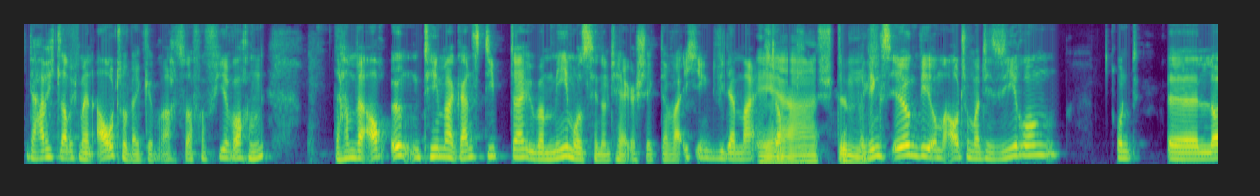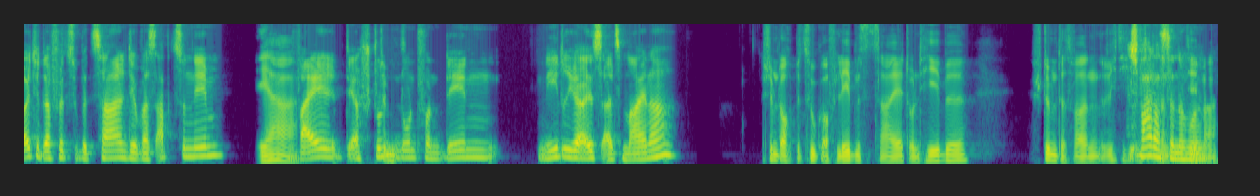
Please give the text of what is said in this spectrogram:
da habe ich, glaube ich, mein Auto weggebracht. Das war vor vier Wochen. Da haben wir auch irgendein Thema ganz deep da über Memos hin und her geschickt. Da war ich irgendwie der Meinung, ja, glaub, stimmt. Da ging es irgendwie um Automatisierung und äh, Leute dafür zu bezahlen, dir was abzunehmen. Ja. Weil der Stundenlohn von denen niedriger ist als meiner. Stimmt auch Bezug auf Lebenszeit und Hebel. Stimmt, das war ein richtig Was war das denn nochmal?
